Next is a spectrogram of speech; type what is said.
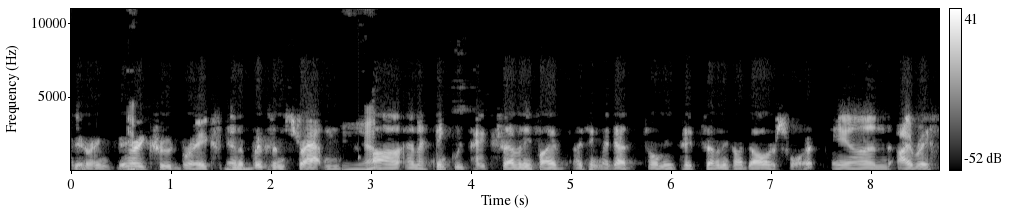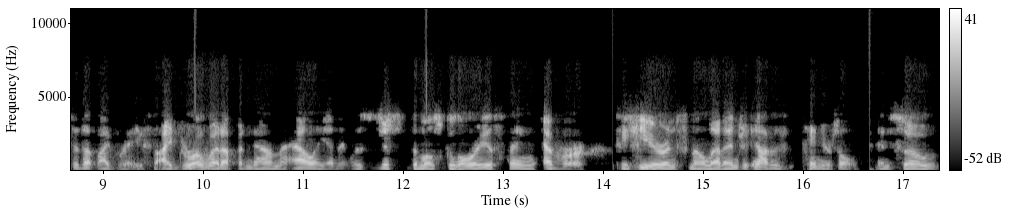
steering, very crude brakes, and it lives in Stratton. Yeah. Uh, and I think we paid 75, I think my dad told me we paid $75 for it. And I raced it up, I raced, I drove it up and down the alley and it was just the most glorious thing ever to hear and smell that engine. You know, I was 10 years old. And so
